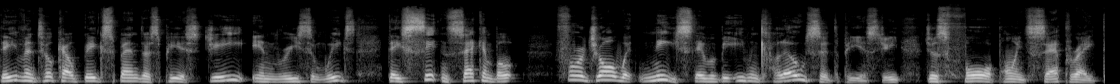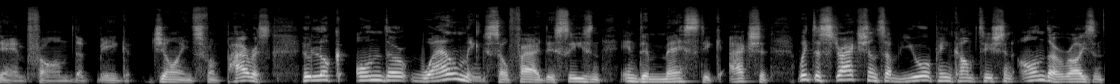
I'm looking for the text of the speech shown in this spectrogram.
They even took out big spenders PSG in recent weeks. They sit in second, but for a draw with Nice, they would be even closer to PSG. Just four points separate them from the big giants from Paris, who look underwhelming so far this season in domestic action. With distractions of European competition on the horizon,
